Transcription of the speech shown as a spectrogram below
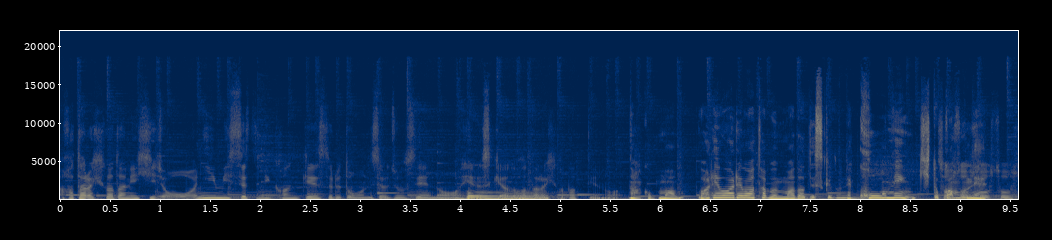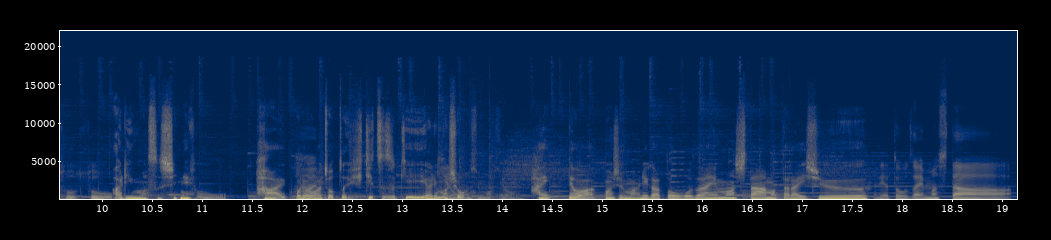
働き方に非常に密接に関係すると思うんですよ女性のヘルスケアの働き方っていうのは。なんかまあ我々は多分まだですけどね更年期とかもねそうそうそうそうそうありますしねはいこれはちょっと引き続きやりましょう。議論しましょうはい、では今週もありがとうございました。また来週。ありがとうございました。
